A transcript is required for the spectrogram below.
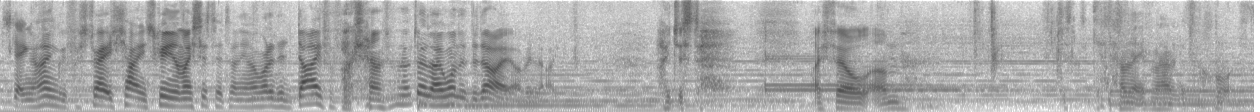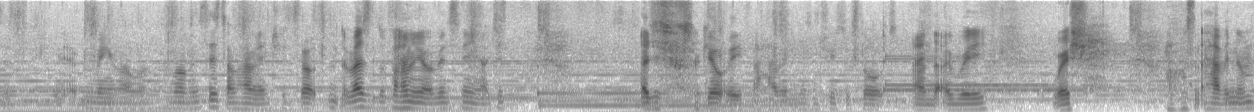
Just getting angry, frustrated, shouting, screaming at my sister, telling her I wanted to die for fuck's sake. I wanted to die. I mean, I, I just, I feel, um, just contaminated from having the thoughts. Just, you know, around my mum and sister, I'm having intrusive thoughts. The rest of the family I've been seeing, I just, I just feel so guilty for having these intrusive thoughts. And I really wish I wasn't having them.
